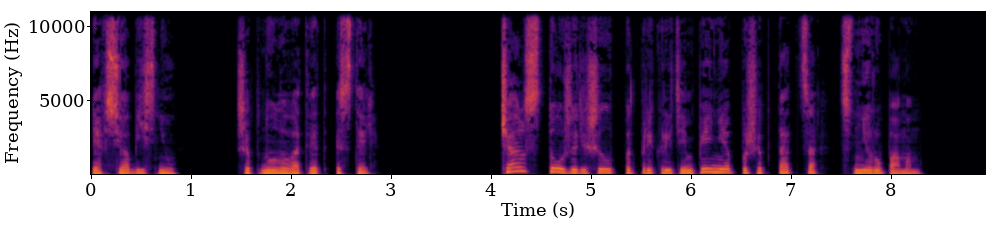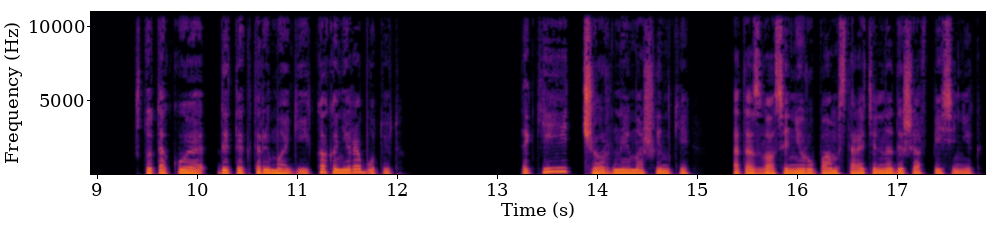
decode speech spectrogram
Я все объясню», — шепнула в ответ Эстель. Чарльз тоже решил под прикрытием пения пошептаться с Нерупамом. Что такое детекторы магии? Как они работают? Такие черные машинки, отозвался Нерупам, старательно дыша в песенник.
